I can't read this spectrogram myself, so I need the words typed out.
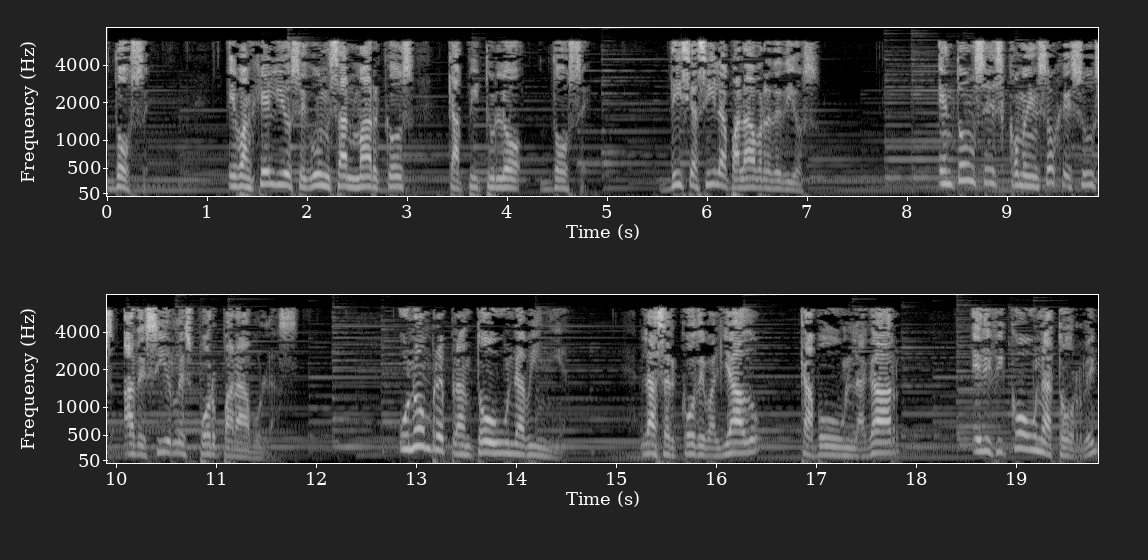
12. Evangelio según San Marcos capítulo 12. Dice así la palabra de Dios. Entonces comenzó Jesús a decirles por parábolas. Un hombre plantó una viña, la cercó de vallado, cavó un lagar, edificó una torre,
